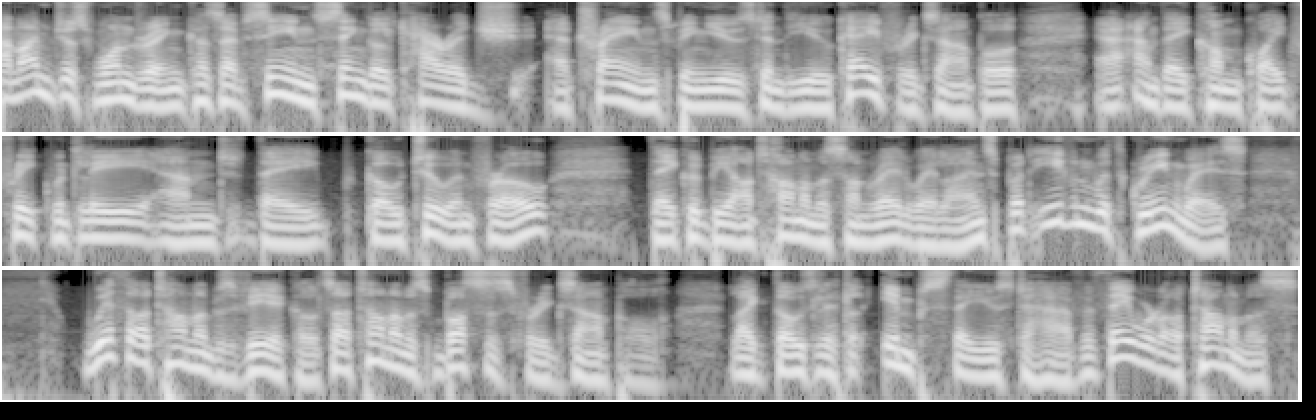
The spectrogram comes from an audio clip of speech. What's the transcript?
And I'm just wondering because I've seen single carriage uh, trains being used in the UK, for example, uh, and they come quite frequently and they go to and fro. They could be autonomous on railway lines, but even with greenways, with autonomous vehicles, autonomous buses, for example, like those little imps they used to have, if they were autonomous,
